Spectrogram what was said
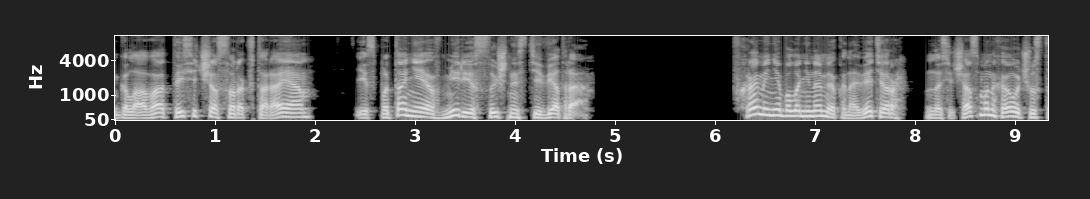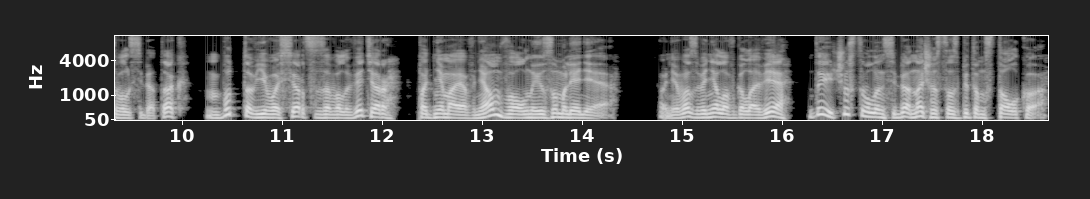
Глава 1042. Испытание в мире сущности ветра. В храме не было ни намека на ветер, но сейчас Манхао чувствовал себя так, будто в его сердце завал ветер, поднимая в нем волны изумления. У него звенело в голове, да и чувствовал он себя начисто сбитым с толку.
